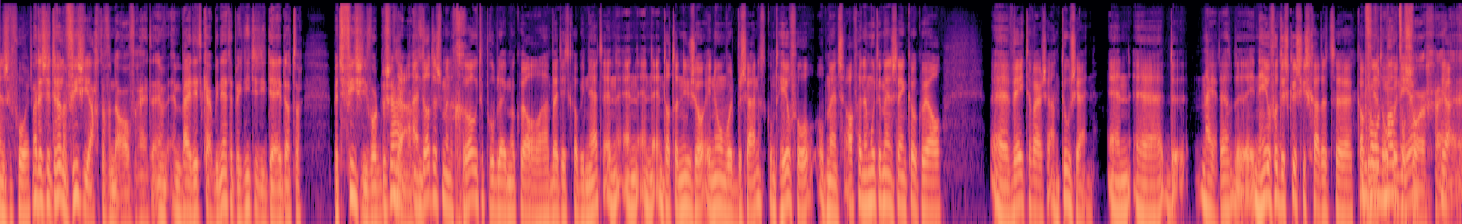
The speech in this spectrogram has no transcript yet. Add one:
enzovoort. Maar er zit wel een visie achter van de overheid. En, en bij dit kabinet heb ik niet het idee dat er met visie wordt bezuinigd. Ja, en dat is mijn grote probleem ook wel eh, bij dit kabinet. En, en, en, en dat er nu zo enorm wordt bezuinigd, komt heel veel op mensen af. En dan moeten mensen denk ik ook wel eh, weten waar ze aan toe zijn. En eh, de, nou ja, de- de- in heel veel discussies gaat het kabinet Bijvoorbeeld op en mantelzorg. Ja. Eh,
